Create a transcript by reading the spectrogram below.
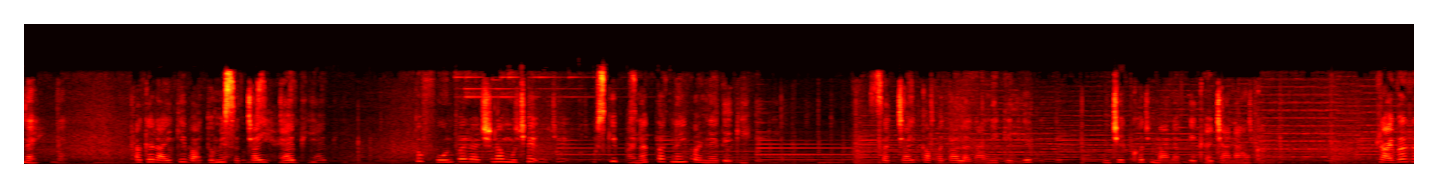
नहीं। अगर आई की बातों में सच्चाई है भी तो फ़ोन पर अर्चना मुझे उसकी भनक तक नहीं पड़ने देगी। सच्चाई का पता लगाने के लिए मुझे खुद मानव के घर जाना होगा। ड्राइवर,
